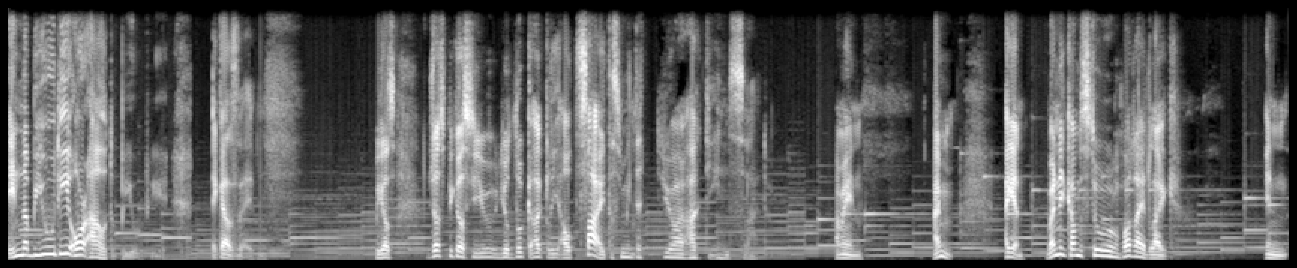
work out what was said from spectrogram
in the beauty or out of beauty? Because eh, because just because you you look ugly outside doesn't mean that you are ugly inside. I mean, I'm again when it comes to what I'd like in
